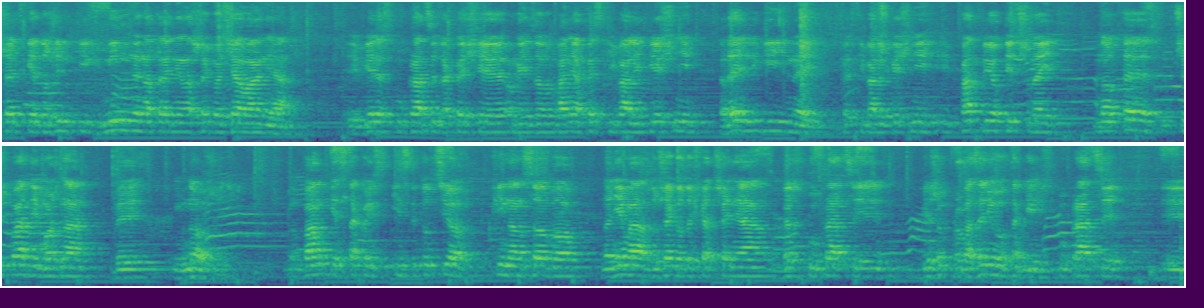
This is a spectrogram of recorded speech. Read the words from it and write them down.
wszelkie dożynki gminne na terenie naszego działania, wiele współpracy w zakresie organizowania festiwali pieśni religijnej, festiwalu pieśni patriotycznej. No te przykłady można by mnożyć. No, Bank jest taką ins- instytucją finansowo, no nie ma dużego doświadczenia we współpracy, w prowadzeniu takiej współpracy, yy,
